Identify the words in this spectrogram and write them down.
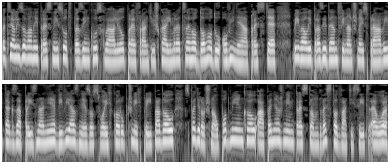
Špecializovaný trestný súd v Pezinku schválil pre Františka Imreceho dohodu o vine a treste. Bývalý prezident finančnej správy tak za priznanie vyviazne zo svojich korupčných prípadov s 5-ročnou podmienkou a peňažným trestom 202 tisíc eur.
